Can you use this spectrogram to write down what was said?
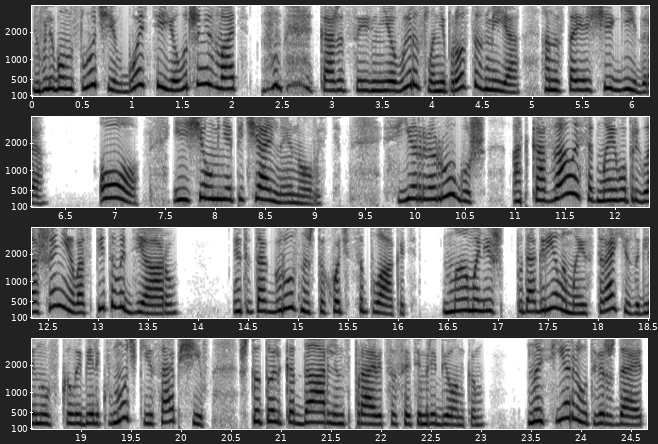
В любом случае, в гости ее лучше не звать. Кажется, из нее выросла не просто змея, а настоящая гидра. О, и еще у меня печальная новость. Сьерра Ругуш отказалась от моего приглашения воспитывать Диару. Это так грустно, что хочется плакать. Мама лишь подогрела мои страхи, заглянув в колыбель к внучке и сообщив, что только Дарлин справится с этим ребенком. Но Сьерра утверждает,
